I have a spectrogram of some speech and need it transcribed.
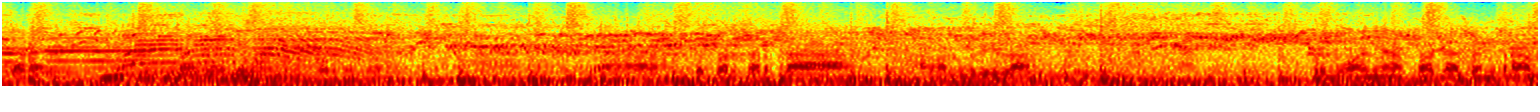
Acaranya. Banyak gimana? Ya untuk peserta alhamdulillah semuanya pada tentram.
